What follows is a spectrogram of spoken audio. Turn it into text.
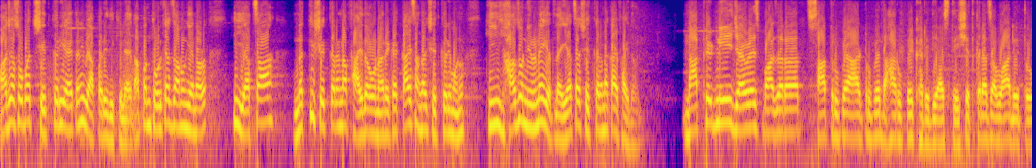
माझ्यासोबत शेतकरी आहेत आणि व्यापारी देखील आहेत. आपण थोडक्यात जाणून घेणार आहोत की याचा नक्की शेतकऱ्यांना फायदा होणार आहे काय काय सांगाल शेतकरी म्हणून? की हा जो निर्णय घेतलाय याचा शेतकऱ्यांना काय फायदा होईल? नाफेडनी ज्यावेळेस बाजारात सात रुपये आठ रुपये दहा रुपये खरेदी असते शेतकऱ्याचा वाद येतो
